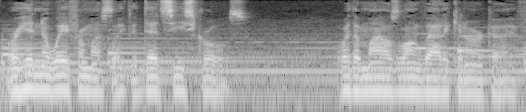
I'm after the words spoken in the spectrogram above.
or hidden away from us like the Dead Sea Scrolls or the miles long Vatican Archive.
